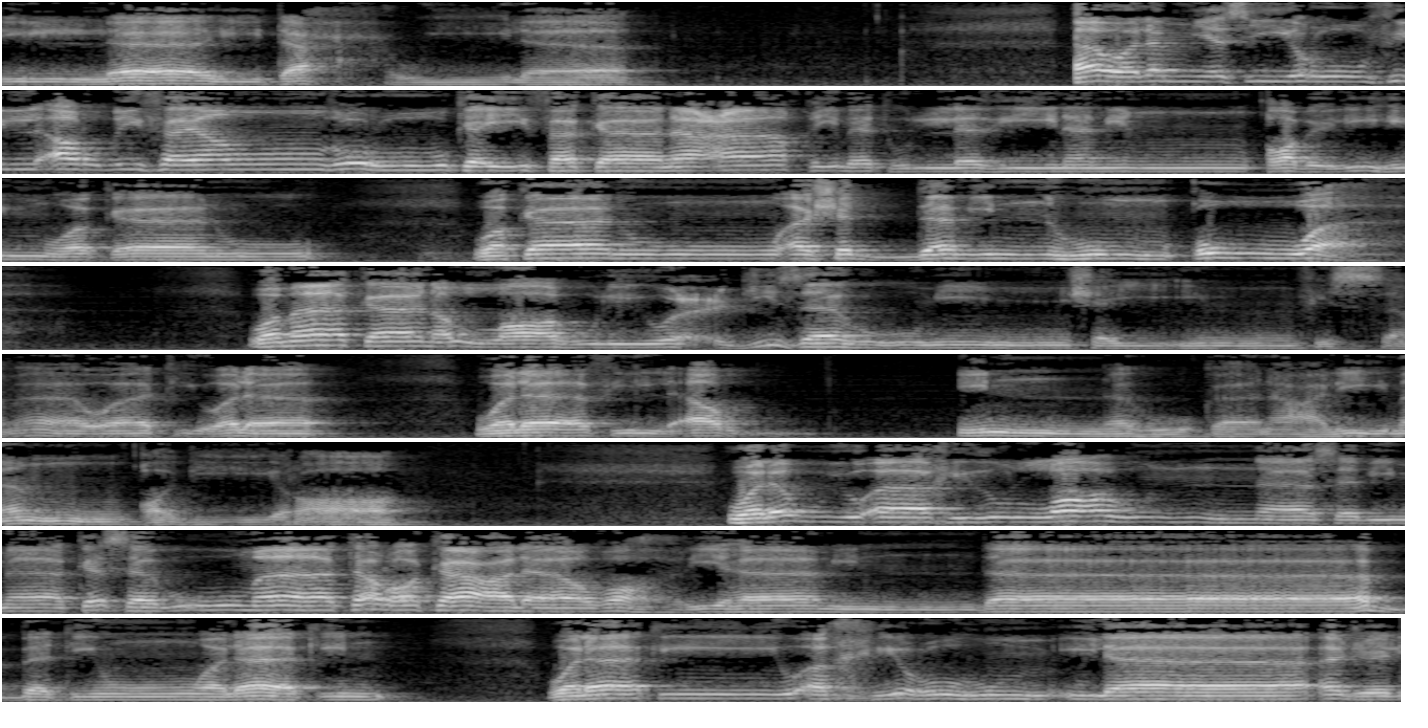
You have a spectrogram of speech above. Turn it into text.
الله تحويلا. أَوَلَمْ يَسِيرُوا فِي الْأَرْضِ فَيَنظُرُوا كَيْفَ كَانَ عَاقِبَةُ الَّذِينَ مِنْ قَبْلِهِمْ وَكَانُوا وَكَانُوا أَشَدَّ مِنْهُمْ قُوَّةً وَمَا كَانَ اللَّهُ لِيُعْجِزَهُ مِنْ شَيْءٍ فِي السَّمَاوَاتِ وَلَا وَلَا فِي الْأَرْضِ. إِنَّهُ كَانَ عَلِيمًا قَدِيرًا. وَلَوْ يُؤَاخِذُ اللَّهُ النَّاسَ بِمَا كَسَبُوا مَا تَرَكَ عَلَى ظَهْرِهَا مِنْ دَابَّةٍ وَلَكِنْ وَلَكِنْ يُؤَخِّرُهُمْ إِلَى أَجَلٍ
